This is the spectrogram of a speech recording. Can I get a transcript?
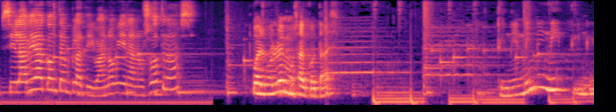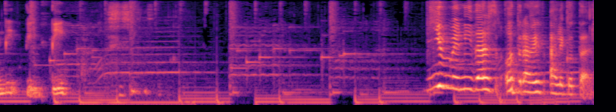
Si la vida contemplativa no viene a nosotras, Pues volvemos al cottage. Bienvenidas otra vez al Ecotage,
